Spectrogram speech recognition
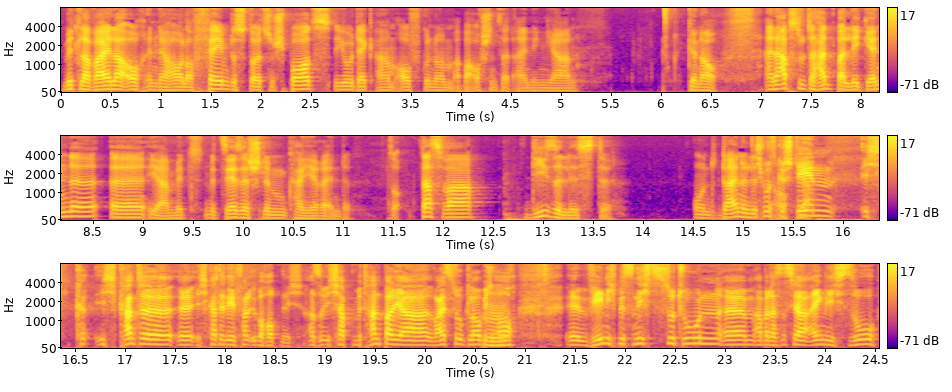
Mittlerweile auch in der Hall of Fame des deutschen Sports Jo Deckarm aufgenommen, aber auch schon seit einigen Jahren. Genau. Eine absolute Handballlegende, äh, ja, mit, mit sehr, sehr schlimmem Karriereende. So, das war diese Liste und deine Liste. Ich muss auch, gestehen, ja. ich, ich, kannte, äh, ich kannte den Fall überhaupt nicht. Also ich habe mit Handball ja, weißt du, glaube ich, mhm. auch äh, wenig bis nichts zu tun. Ähm, aber das ist ja eigentlich so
